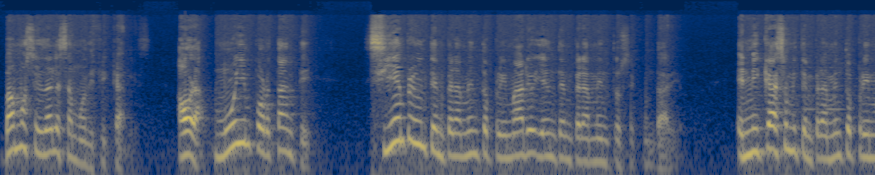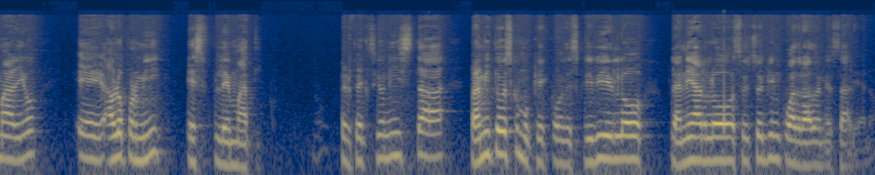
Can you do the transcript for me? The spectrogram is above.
vamos a ayudarles a modificarles. Ahora, muy importante, siempre hay un temperamento primario y hay un temperamento secundario. En mi caso, mi temperamento primario, eh, hablo por mí, es flemático, perfeccionista. Para mí todo es como que con escribirlo, planearlo, soy, soy bien cuadrado en esa área. ¿no?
